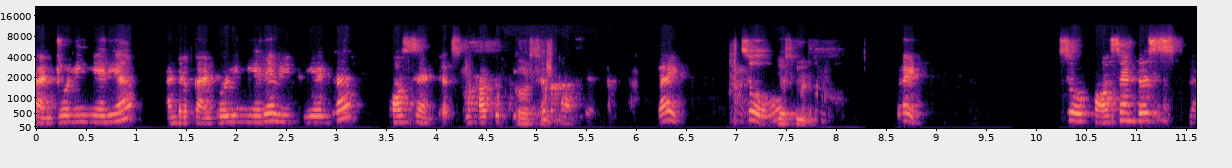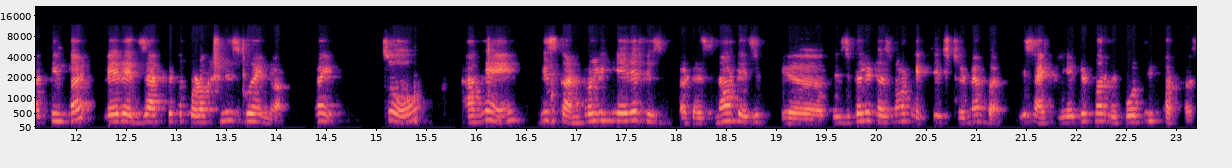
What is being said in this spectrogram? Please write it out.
Controlling area. Under controlling area, we create the cost centers. You have to Cost center. right? So Yes, madam. right. So cost centers nothing but where exactly the production is going on, right? So again, this controlling area phys- uh, does not uh, physically does not exist. Remember, this I created for reporting purpose.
